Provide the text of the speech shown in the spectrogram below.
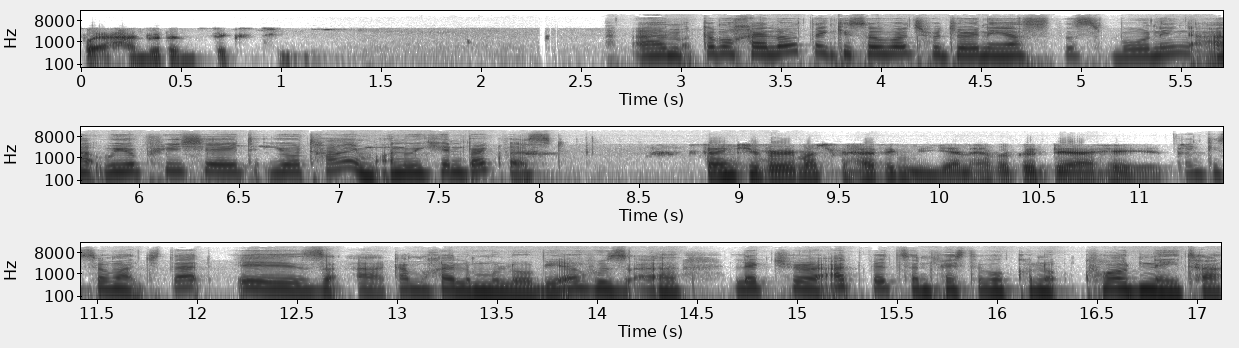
for 160. Um, Kamogelo, thank you so much for joining us this morning. Uh, we appreciate your time on Weekend Breakfast. Thank you very much for having me and have a good day ahead. Thank you so much. That is uh, Kamogelo Molobye, who's a lecturer at and Festival co- Coordinator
